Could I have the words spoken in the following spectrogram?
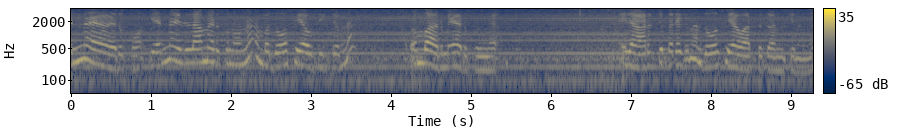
எண்ணெய் இருக்கும். எண்ணெய் இல்லாமல் இருக்கணும்னா நம்ம தோசையாக ஊற்றிக்கிட்டோம்னா ரொம்ப அருமையாக இருக்குங்க. இதை அரைச்ச பிறகு நான் தோசையாக வார்த்து காமிக்கணுங்க.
